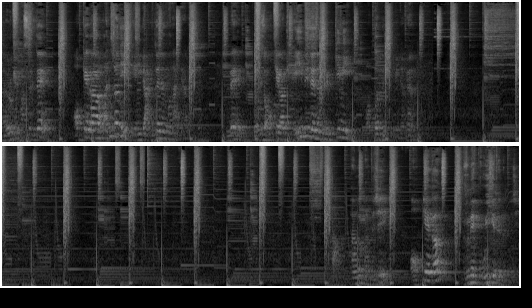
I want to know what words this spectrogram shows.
자, 이렇게 봤을 때 어깨가 완전히 개입이 안 되는 건 아니야. 그치? 근데 여기서 어깨가 개입이 되는 느낌이 어떤 느낌이냐 방금 봤듯이 어깨가 눈에 보이게 되는 거지.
